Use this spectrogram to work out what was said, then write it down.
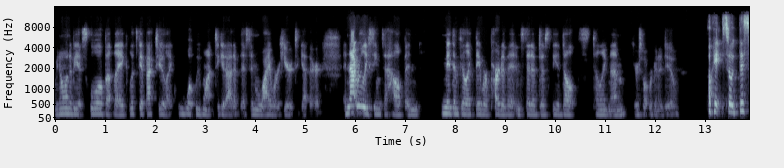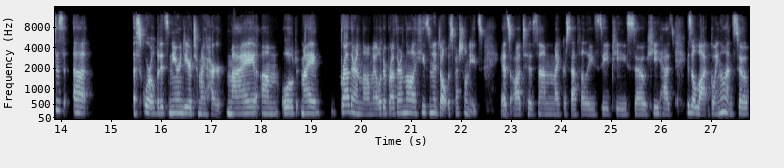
we don't want to be at school but like let's get back to like what we want to get out of this and why we're here together. And that really seemed to help and made them feel like they were part of it instead of just the adults telling them here's what we're going to do Okay, so this is a a squirrel, but it's near and dear to my heart. My um old my brother-in-law, my older brother-in-law, he's an adult with special needs. He has autism, microcephaly, CP, so he has is a lot going on. So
